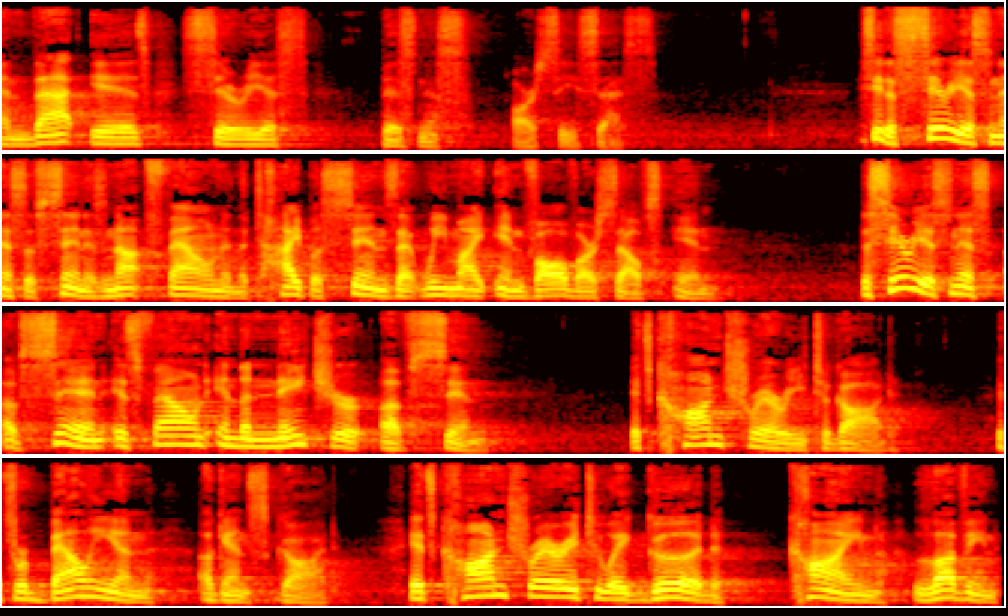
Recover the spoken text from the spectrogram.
and that is serious business, R.C. says. You see, the seriousness of sin is not found in the type of sins that we might involve ourselves in. The seriousness of sin is found in the nature of sin. It's contrary to God. It's rebellion against God. It's contrary to a good, kind, loving,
